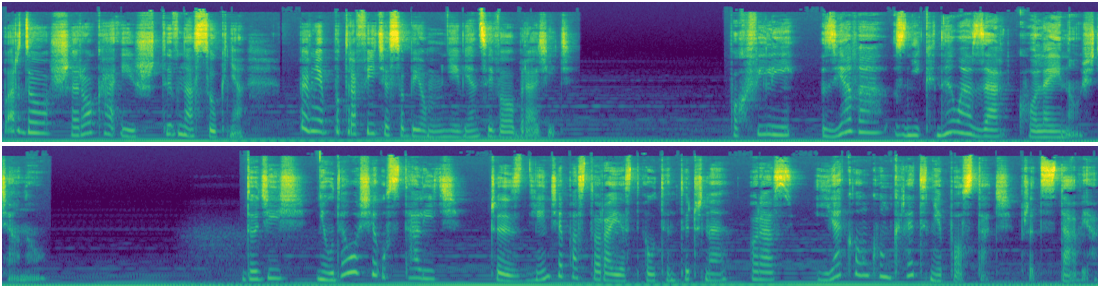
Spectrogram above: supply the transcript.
bardzo szeroka i sztywna suknia. Pewnie potraficie sobie ją mniej więcej wyobrazić. Po chwili zjawa zniknęła za kolejną ścianą. Do dziś nie udało się ustalić, czy zdjęcie pastora jest autentyczne oraz jaką konkretnie postać przedstawia.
